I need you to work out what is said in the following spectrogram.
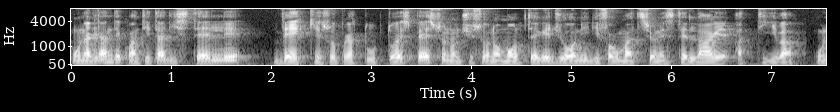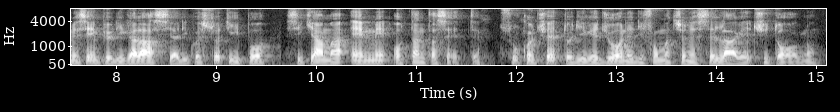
una grande quantità di stelle vecchie soprattutto, e spesso non ci sono molte regioni di formazione stellare attiva. Un esempio di galassia di questo tipo si chiama M87. Sul concetto di regione di formazione stellare ci torno.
